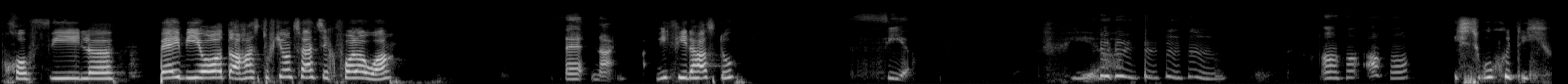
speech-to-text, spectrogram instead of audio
Profile. Baby Yoda, hast du 24 Follower? Äh, nein. Wie viele hast du? Vier. Vier. aha, aha. Ich suche dich.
